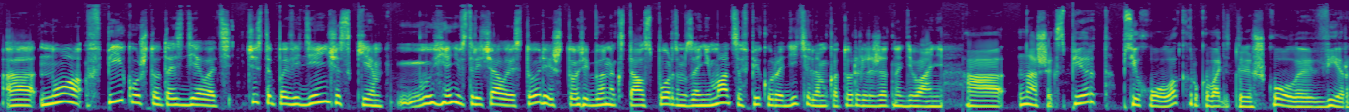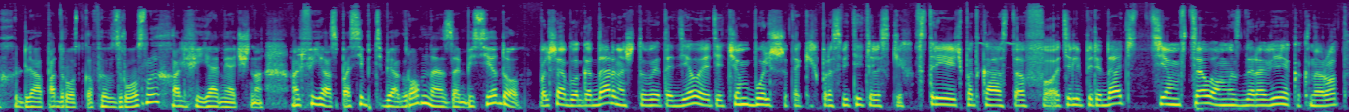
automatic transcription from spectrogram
А, Но в пику что-то сделать, чисто поведенчески, ну, я не встречала истории, что ребенок стал спортом заниматься в пику родителям, которые лежат на диване. А наш эксперт, психолог, руководитель школы «Вверх» для подростков и взрослых Альфия Мячина. Альфия, спасибо тебе огромное за беседу. Большая благодарность, что вы это делаете. Чем больше таких просветительских встреч, подкастов, телепередач, тем в целом мы здоровее как народ.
